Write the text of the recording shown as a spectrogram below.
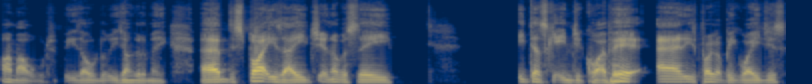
I'm old, but he's older. He's younger than me. Um, despite his age, and obviously he does get injured quite a bit, and he's probably got big wages.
